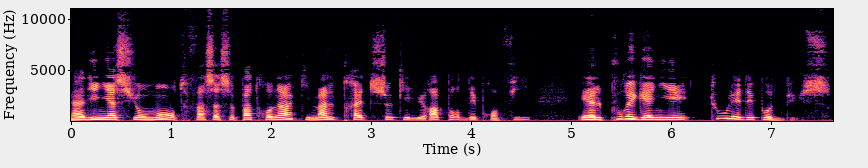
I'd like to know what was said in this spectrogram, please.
L'indignation monte face à ce patronat qui maltraite ceux qui lui rapportent des profits, et elle pourrait gagner tous les dépôts de bus.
